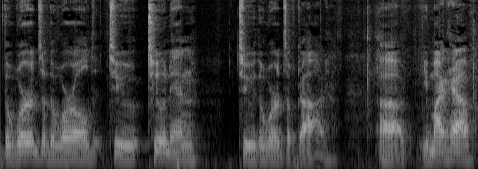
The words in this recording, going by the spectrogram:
the words of the world to tune in to the words of God. Uh, you might have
